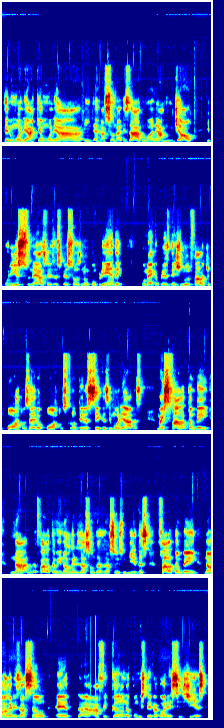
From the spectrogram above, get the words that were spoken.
ter um olhar que é um olhar internacionalizado, um olhar mundial. E por isso, né, às vezes as pessoas não compreendem como é que o presidente Lula fala de portos, aeroportos, fronteiras secas e molhadas, mas fala também na, fala também na Organização das Nações Unidas, fala também na Organização é, Africana, como esteve agora esses dias,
